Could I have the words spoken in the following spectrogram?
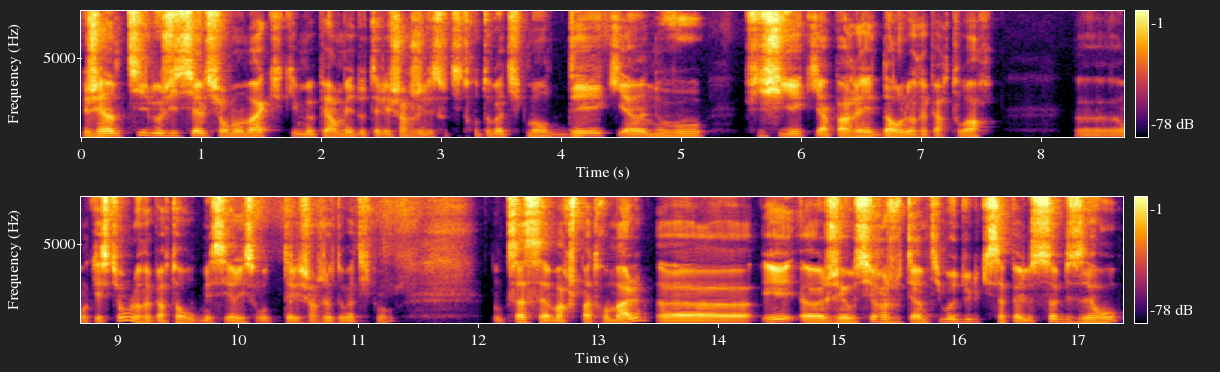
J'ai un petit logiciel sur mon Mac qui me permet de télécharger les sous-titres automatiquement dès qu'il y a un nouveau fichier qui apparaît dans le répertoire en question, le répertoire où mes séries sont téléchargées automatiquement. Donc ça, ça marche pas trop mal. et j'ai aussi rajouté un petit module qui s'appelle Sub-Zero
